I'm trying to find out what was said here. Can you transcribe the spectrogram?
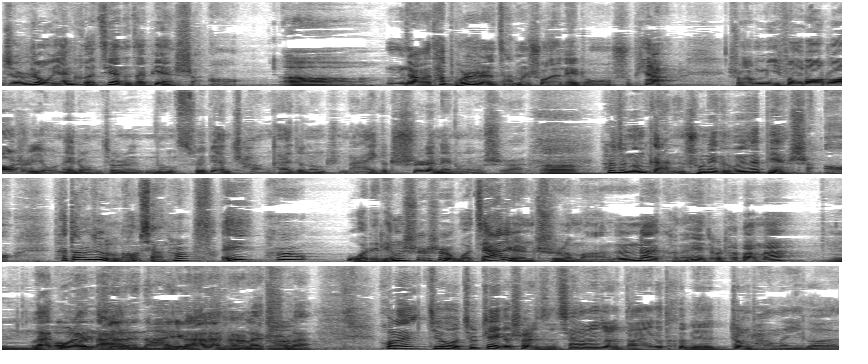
就是肉眼可见的在变少哦，你知道吧？它不是咱们说的那种薯片，说密封包装是有那种就是能随便敞开就能拿一个吃的那种零食，嗯，他就能感觉出那个东西在变少。他当时就老想，他说：“哎，他说我这零食是我家里人吃了嘛？那可能也就是他爸妈。”嗯，来过来拿拿一拿两下来吃来，后来结果就这个事儿就相当于就是当一个特别正常的一个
